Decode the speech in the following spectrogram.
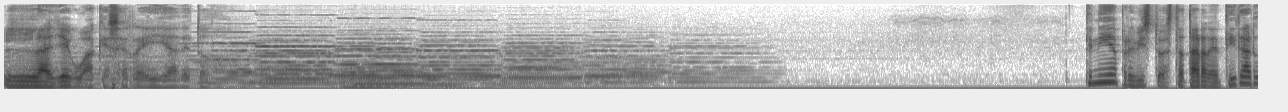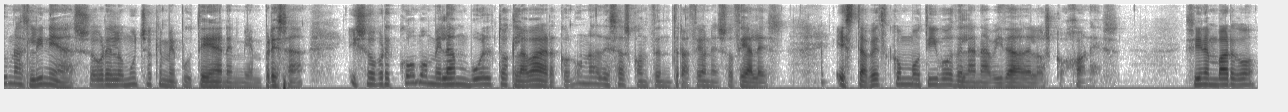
la yegua que se reía de todo. Tenía previsto esta tarde tirar unas líneas sobre lo mucho que me putean en mi empresa y sobre cómo me la han vuelto a clavar con una de esas concentraciones sociales, esta vez con motivo de la Navidad de los cojones. Sin embargo,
